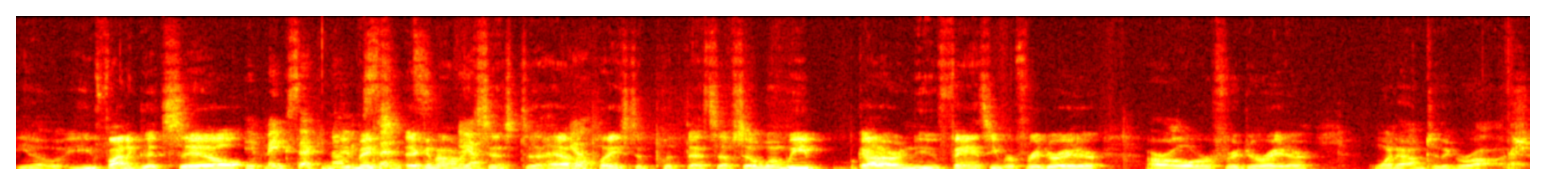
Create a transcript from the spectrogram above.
you know, you find a good sale It makes economic it makes sense. economic Yeah. sense to have Yeah. a place to put that stuff. So when we got our new fancy refrigerator, our old refrigerator went out into the garage. Right.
